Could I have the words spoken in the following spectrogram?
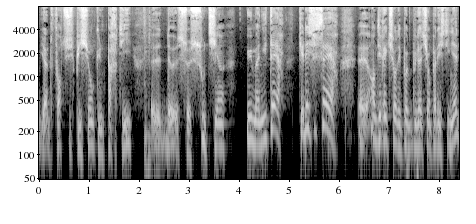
il y a de fortes suspicions qu'une partie euh, de ce soutien humanitaire qui est nécessaire euh, en direction des populations palestiniennes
